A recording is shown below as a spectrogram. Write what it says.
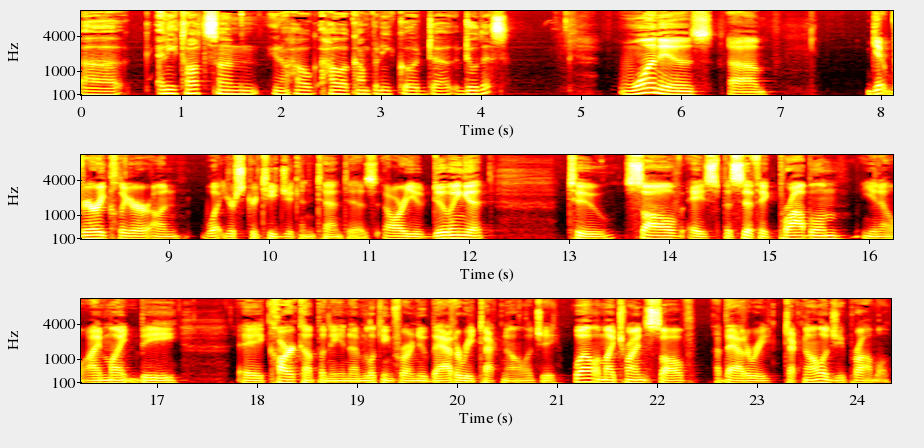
Uh, any thoughts on you know how how a company could uh, do this one is um, get very clear on what your strategic intent is. Are you doing it to solve a specific problem? You know, I might be a car company and I'm looking for a new battery technology. Well, am I trying to solve a battery technology problem?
